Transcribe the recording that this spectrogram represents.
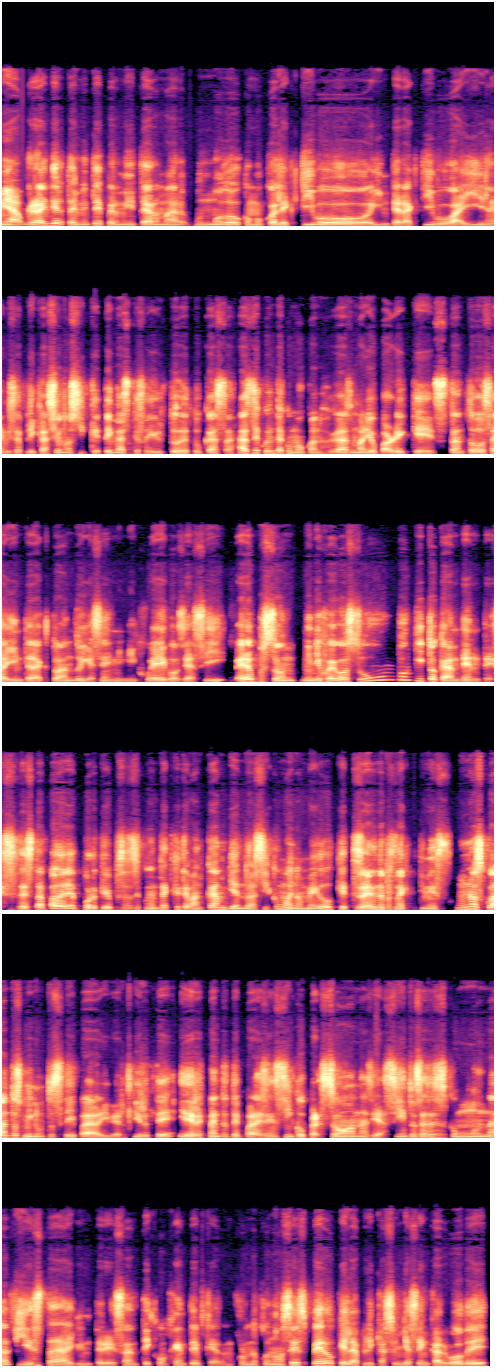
mira, Grindr también te permite armar un modo como colectivo interactivo ahí en la misma aplicación, o sí que tengas que salir tú de tu casa. Haz de cuenta como cuando juegas Mario Party, que están todos ahí interactuando y hacen minijuegos y así, pero pues son minijuegos un poquito candentes. Está padre porque pues haz de cuenta que te van cambiando, así como en Omegle, que te sale una persona que tienes unos cuantos minutos ahí para divertirte y de repente te parecen cinco personas y así, entonces haces como una fiesta interesante con gente que a lo mejor no conoces, pero que la aplicación ya se encargó de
